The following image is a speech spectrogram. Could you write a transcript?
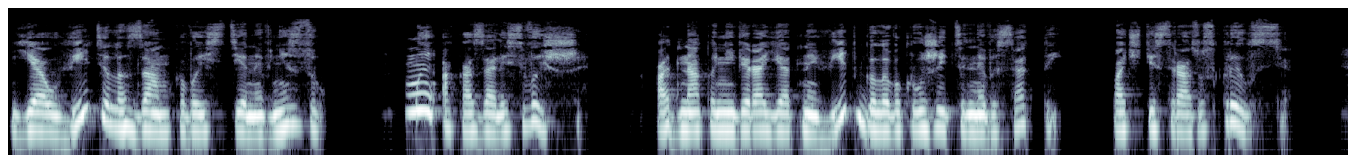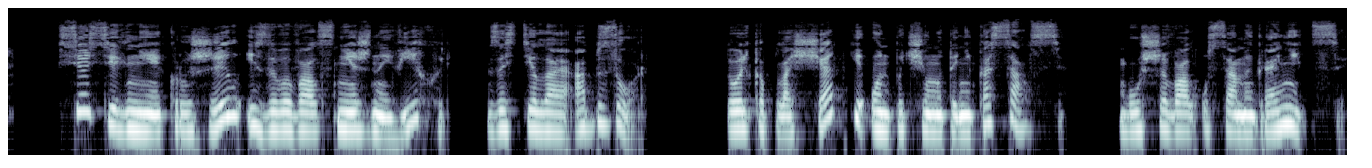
Я увидела замковые стены внизу. Мы оказались выше. Однако невероятный вид головокружительной высоты почти сразу скрылся. Все сильнее кружил и завывал снежный вихрь, застилая обзор. Только площадки он почему-то не касался, бушевал у самой границы.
